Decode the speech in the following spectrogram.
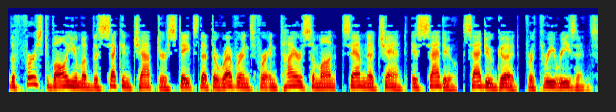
The first volume of the second chapter states that the reverence for entire saman, samna chant is sadhu, sadhu good, for three reasons.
